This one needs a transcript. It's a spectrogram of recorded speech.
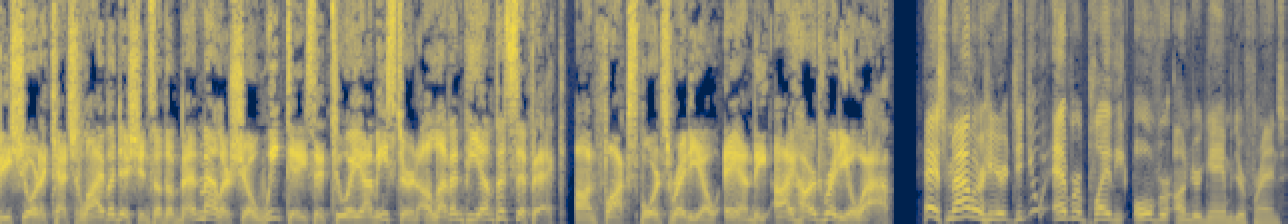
Be sure to catch live editions of the Ben Maller Show weekdays at 2 a.m. Eastern, 11 p.m. Pacific on Fox Sports Radio and the iHeartRadio app. Hey, it's Maller here. Did you ever play the over under game with your friends?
